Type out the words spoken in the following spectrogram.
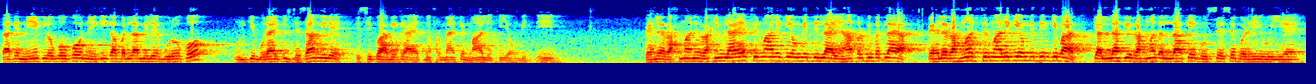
تاکہ نیک لوگوں کو نیکی کا بدلہ ملے، بروں کو ان کی برائی کی جزا ملے۔ اسی کو آگے کی آیت میں فرمایا کہ مالک یوم الدین۔ پہلے رحمان الرحیم لائے، پھر مالک یوم الدین لائے، یہاں پر بھی بتلایا۔ پہلے رحمت، پھر مالک یوم الدین کی بات کہ اللہ کی رحمت اللہ کے غصے سے بڑھی ہوئی ہے۔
